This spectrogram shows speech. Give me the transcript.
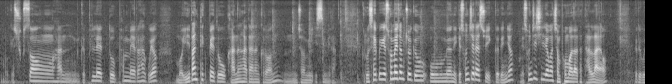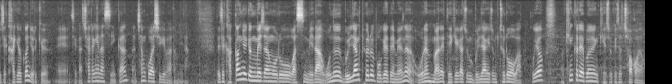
뭐 이렇게 숙성한 그 필렛도 판매를 하고요. 뭐 일반 택배도 가능하다는 그런 음, 점이 있습니다. 그리고 새벽에 소매점 쪽에 오면 이렇게 손질할 수 있거든요. 네, 손질 실력은 점포마다 다 달라요. 그리고 이제 가격은 이렇게 예, 제가 촬영해 놨으니까 참고하시기 바랍니다. 네, 이제 각각류 경매장으로 왔습니다. 오늘 물량표를 보게 되면은 오랜만에 대게가 좀 물량이 좀 들어왔고요. 어, 킹크랩은 계속해서 적어요.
